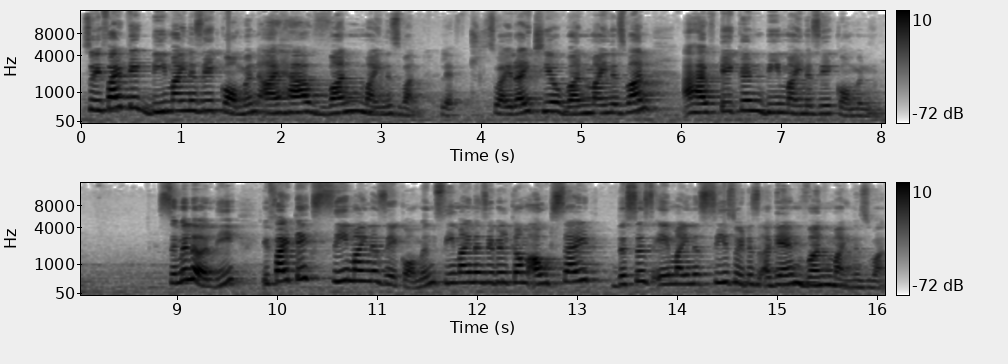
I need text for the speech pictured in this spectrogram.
So if I take b minus a common, I have 1 minus 1 left. So I write here 1 minus 1, I have taken b minus a common. Similarly, if I take c minus a common, c minus a will come outside, this is a minus c, so it is again 1 minus 1.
